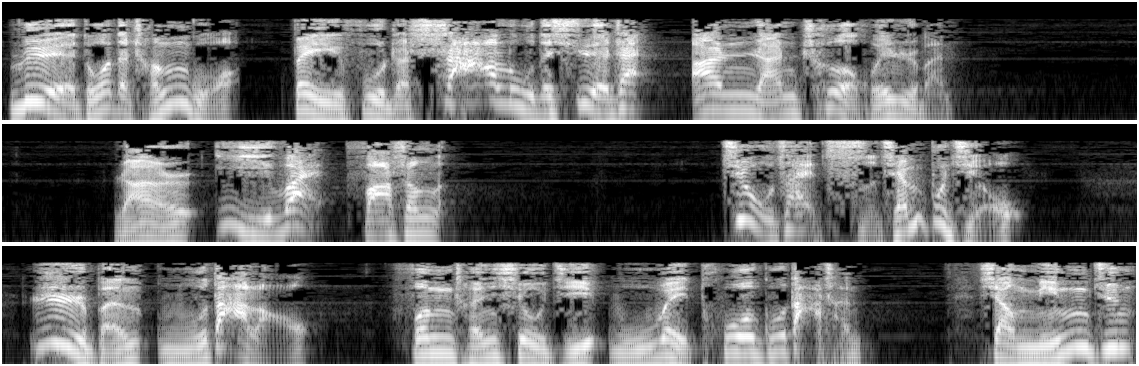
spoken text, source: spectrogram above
掠夺的成果，背负着杀戮的血债，安然撤回日本。然而，意外发生了。就在此前不久，日本五大佬丰臣秀吉五位托孤大臣向明军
